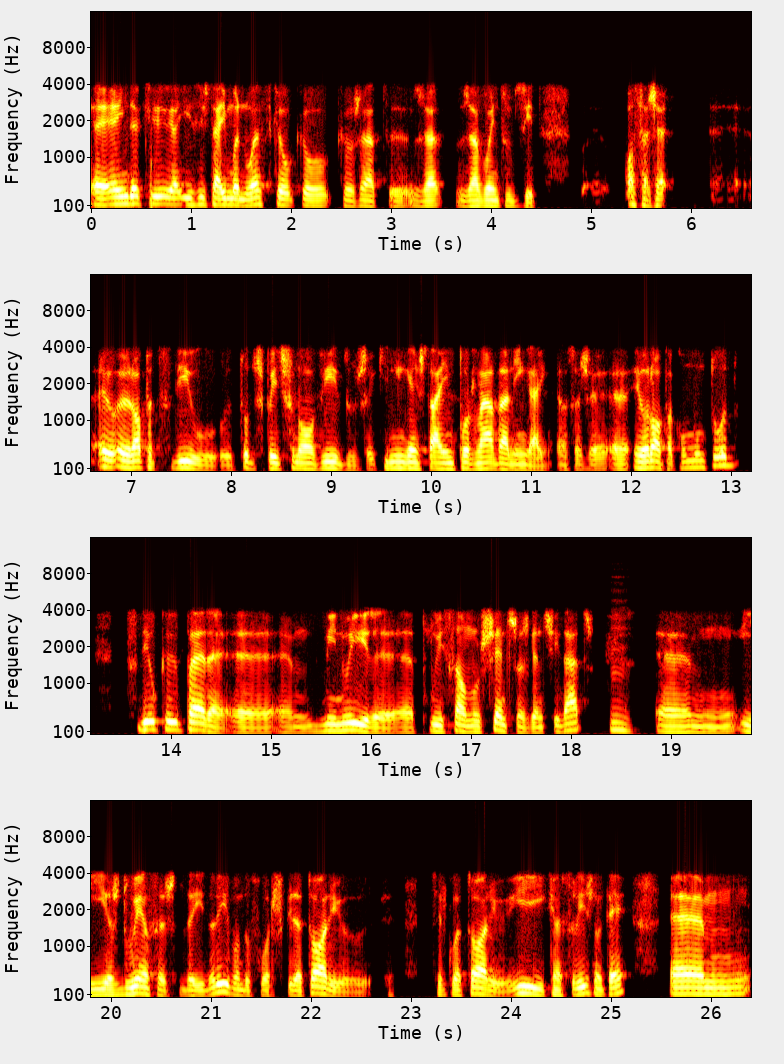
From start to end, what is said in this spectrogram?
eh, ainda que exista aí uma nuance que eu, que eu, que eu já, te, já, já vou introduzir. Ou seja, a Europa decidiu, todos os países foram ouvidos, aqui ninguém está a impor nada a ninguém. Ou seja, a Europa como um todo decidiu que para uh, diminuir a poluição nos centros das grandes cidades hum. um, e as doenças que daí derivam, do foro respiratório, circulatório e cancerígeno até, um,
